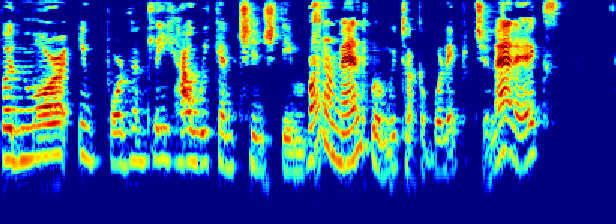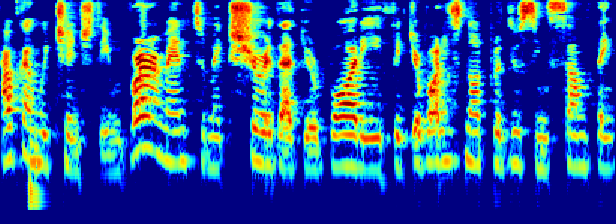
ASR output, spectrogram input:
but more importantly, how we can change the environment when we talk about epigenetics. How can we change the environment to make sure that your body, if your body is not producing something,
